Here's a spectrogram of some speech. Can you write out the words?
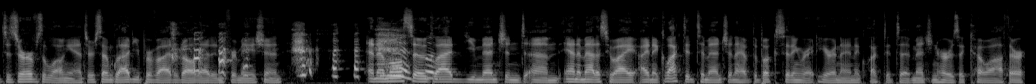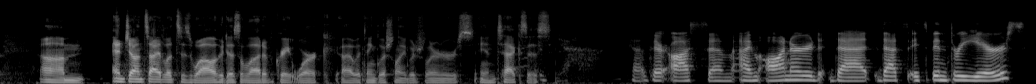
deserves a long answer. So I'm glad you provided all that information. and I'm also glad you mentioned um, Anna Matis, who I, I, neglected to mention. I have the book sitting right here, and I neglected to mention her as a co-author. Um, and John Seidlitz as well, who does a lot of great work uh, with English language learners in Texas. Yeah. yeah, they're awesome. I'm honored that that's it's been three years,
